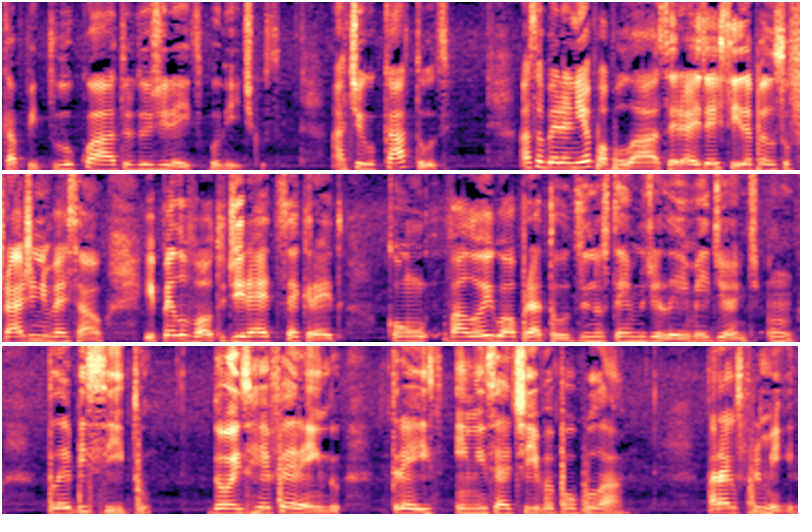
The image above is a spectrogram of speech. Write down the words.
capítulo 4 dos direitos políticos. Artigo 14. A soberania popular será exercida pelo sufrágio universal e pelo voto direto e secreto, com valor igual para todos e nos termos de lei mediante 1. Um, plebiscito 2. Referendo 3. Iniciativa popular. Parágrafo 1.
